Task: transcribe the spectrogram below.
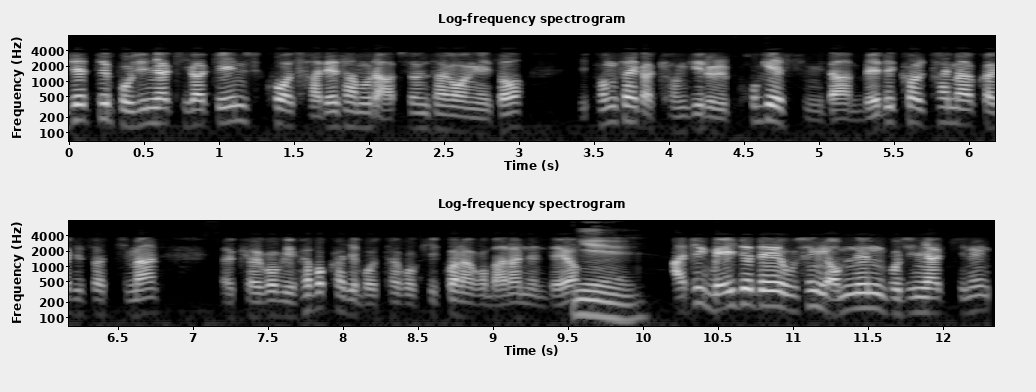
2세트 보즈냐키가 게임 스코어 4대 3으로 앞선 상황에서 펑솨이가 경기를 포기했습니다. 메디컬 타임아웃까지 썼지만 어, 결국 회복하지 못하고 기권하고 말았는데요. 예. 아직 메이저 대회 우승이 없는 보즈냐키는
